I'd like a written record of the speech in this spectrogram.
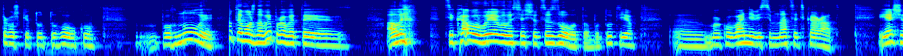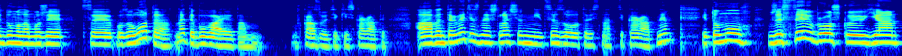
трошки тут голку погнули. Ну, це можна виправити, але цікаво виявилося, що це золото, бо тут є е, маркування 18 карат. І я ще думала, може, це позолота. Знаєте, буває там, вказують якісь карати. А в інтернеті знайшла, що ні, це золото 18 каратне. І тому вже з цією брошкою я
